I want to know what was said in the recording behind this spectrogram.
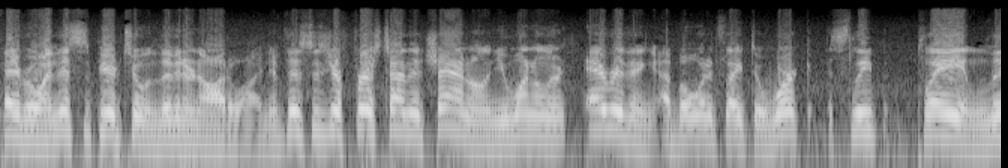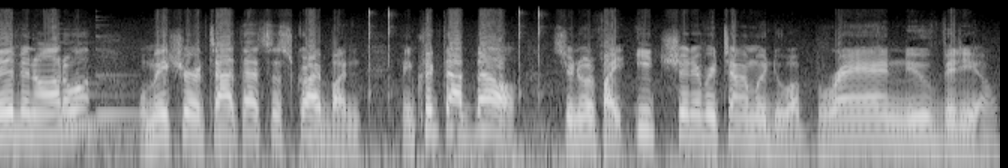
Hey everyone, this is Peter and living in Ottawa. And if this is your first time on the channel and you want to learn everything about what it's like to work, sleep, play, and live in Ottawa, well make sure to tap that subscribe button and click that bell so you're notified each and every time we do a brand new video.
